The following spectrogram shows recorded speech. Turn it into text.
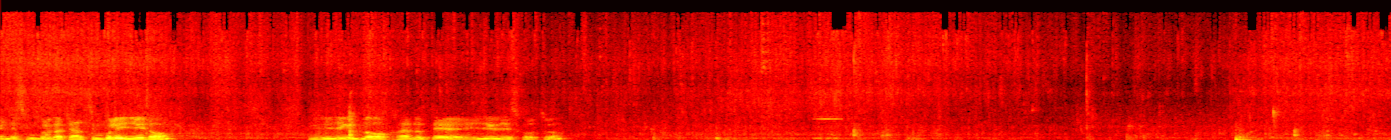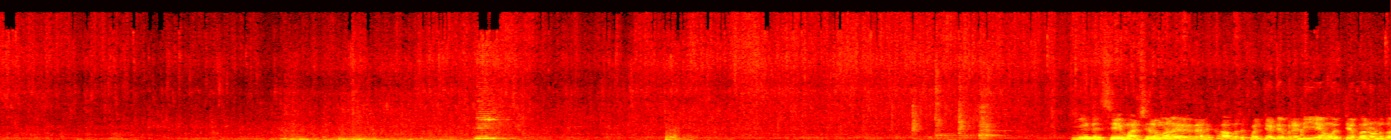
ఏంటి సింపుల్గా చాలా సింపుల్ ఇది చేయటం. మీరు ఈజీగా ఇంట్లో ఒకసారి చూస్తే ఈజీగా చేసుకోవచ్చు. ఇవండి సేమ్ అరిసెల మాల కానీ కాకపోతే కొంచెం డిఫరెంట్ ఏం వచ్చే పని ఉండదు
